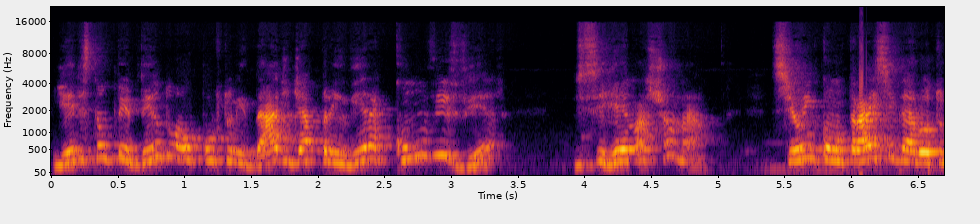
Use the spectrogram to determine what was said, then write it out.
e eles estão perdendo a oportunidade de aprender a conviver, de se relacionar. Se eu encontrar esse garoto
